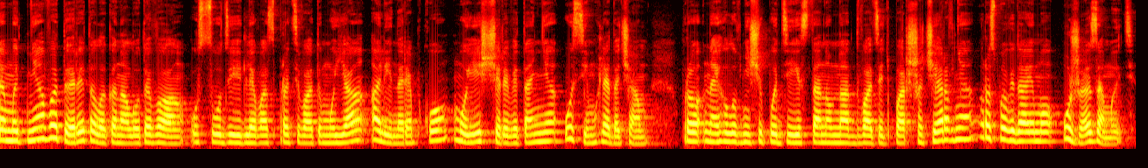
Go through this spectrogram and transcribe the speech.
Теми дня в етері телеканалу ТВА. У студії для вас працюватиму я, Аліна Рябко. Мої щирі вітання усім глядачам. Про найголовніші події станом на 21 червня розповідаємо уже за мить.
